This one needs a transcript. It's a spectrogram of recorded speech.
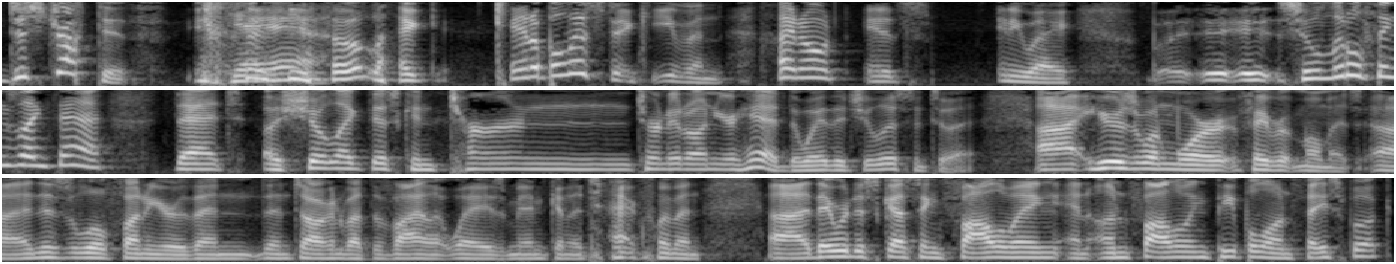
destructive. Yeah, yeah. you know, like cannibalistic even. I don't it's anyway. uh, uh, So little things like that that a show like this can turn turn it on your head the way that you listen to it. Uh, here's one more favorite moment, uh, and this is a little funnier than than talking about the violent ways men can attack women. Uh, they were discussing following and unfollowing people on Facebook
